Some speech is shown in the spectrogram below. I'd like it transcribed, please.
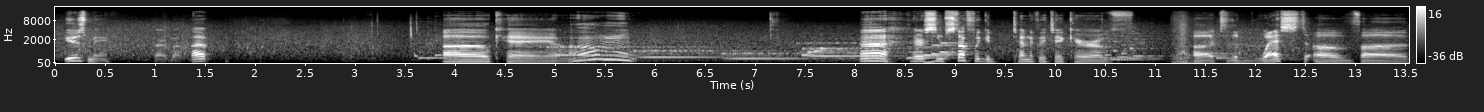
Excuse me. Sorry about that. Okay, um... Uh, there's some stuff we could technically take care of uh, to the west of uh,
